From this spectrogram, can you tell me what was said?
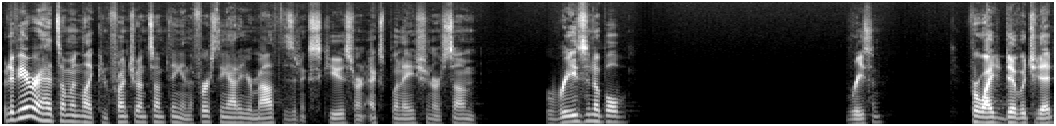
But have you ever had someone like confront you on something and the first thing out of your mouth is an excuse or an explanation or some reasonable reason for why you did what you did?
